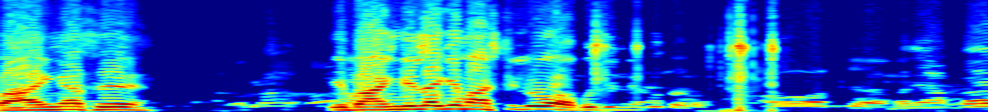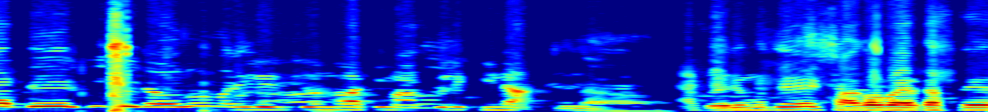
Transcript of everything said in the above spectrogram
বাইং আছে। এই বাইংডি লাগে মাছটি লো বুঝছেন নি কোথাও আচ্ছা মানে আপনাদের বিষয়টা হলো মানে এর জন্য আর কি মাছগুলি কিনা? এর মধ্যে সাগর ভাইয়ের কাছ থেকে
